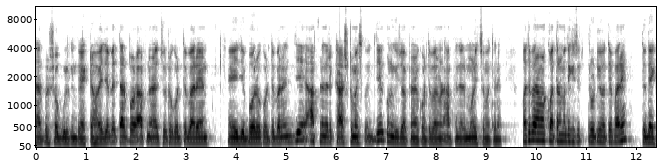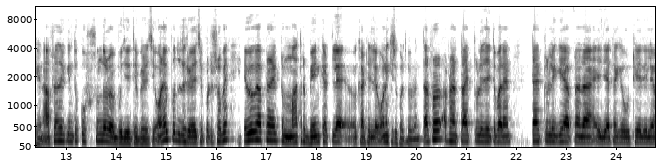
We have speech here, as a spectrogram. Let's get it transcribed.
তারপর সবগুলো কিন্তু একটা হয়ে যাবে। তারপর আপনারা ছোট করতে পারেন, এই যে বড় করতে পারেন, যে আপনাদের কাস্টমাইজ যে কোনো কিছু আপনারা করতে পারবেন, আপনাদের মন ইচ্ছা মতো হতে পারে আমার কথার মধ্যে কিছু ত্রুটি হতে পারে তো দেখেন, আপনাদের কিন্তু খুব সুন্দরভাবে বুঝিয়ে দিতে পেরেছি। অনেক পদ্ধতি রয়েছে ফটোশপে এভাবে আপনারা একটু মাত্র বেন কাটলে, কাটিলে অনেক কিছু করতে পারবেন। তারপর আপনারা টাইপ টুলে যেতে পারেন। টাইপ টুলে গিয়ে আপনারা এই যে এটাকে উঠিয়ে দিলেন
